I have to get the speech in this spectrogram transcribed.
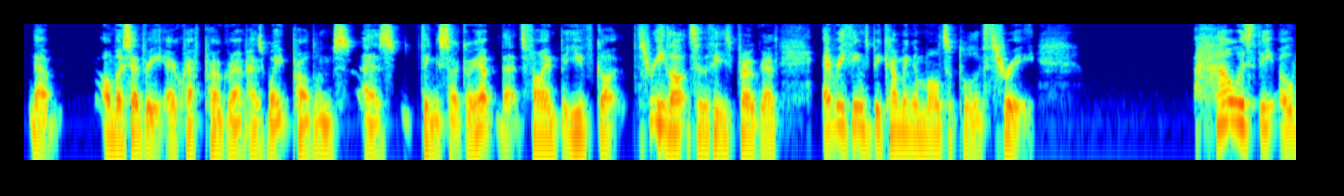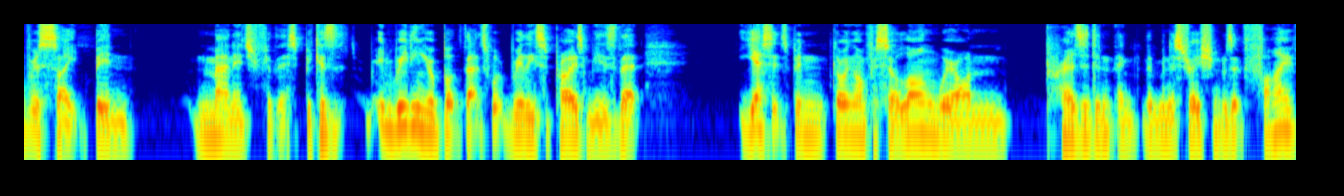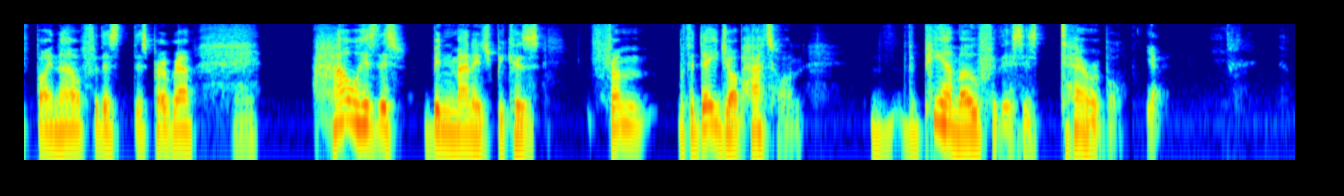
Now, almost every aircraft program has weight problems as things start going up. That's fine. But you've got three lots of these programs. Everything's becoming a multiple of three. How has the oversight been managed for this? Because in reading your book, that's what really surprised me is that, yes, it's been going on for so long. We're on president and administration. Was it five by now for this this program? How has this been managed? Because from with the day job hat on, the PMO for this is terrible. Yeah.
